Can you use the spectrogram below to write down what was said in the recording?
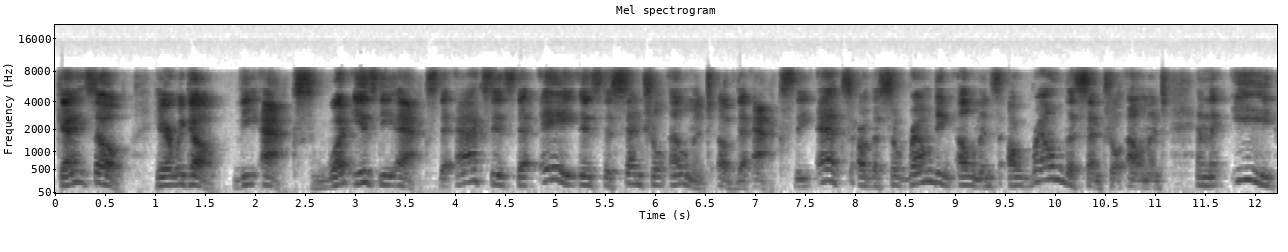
Okay, so here we go. The axe. What is the axe? The axe is the A is the central element of the axe. The X are the surrounding elements around the central element. And the E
